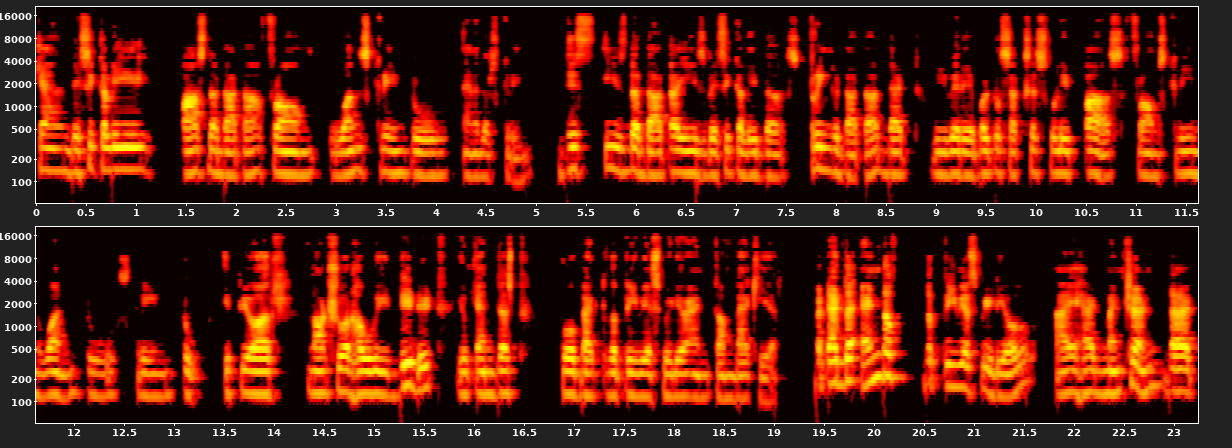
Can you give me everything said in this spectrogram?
can basically pass the data from one screen to another screen this is the data is basically the string data that we were able to successfully pass from screen 1 to screen 2 if you are not sure how we did it you can just go back to the previous video and come back here. But at the end of the previous video i had mentioned that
